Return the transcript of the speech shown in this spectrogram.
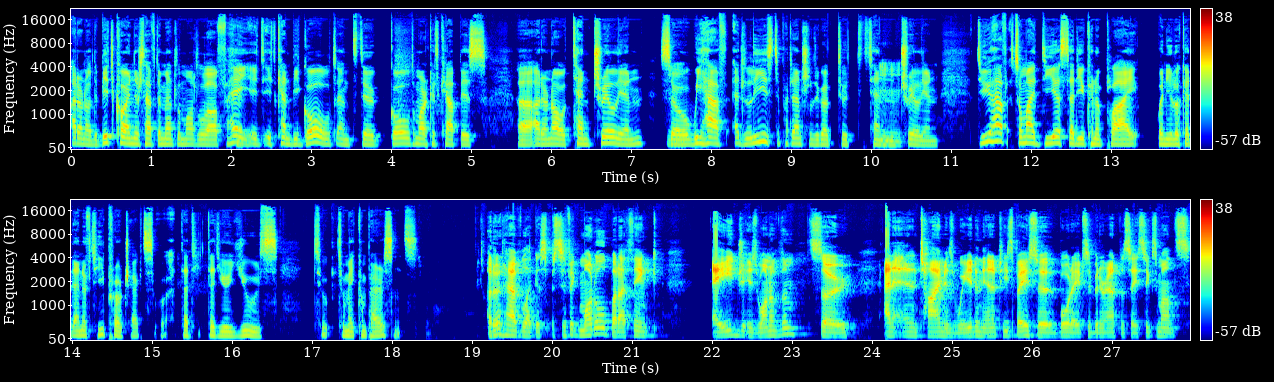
i don't know the bitcoiners have the mental model of hey hmm. it, it can be gold and the gold market cap is uh, I don't know, 10 trillion. So mm-hmm. we have at least the potential to go to 10 mm-hmm. trillion. Do you have some ideas that you can apply when you look at NFT projects that that you use to to make comparisons? I don't have like a specific model, but I think age is one of them. So and and time is weird in the NFT space. So Bored Apes have been around for say six months,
